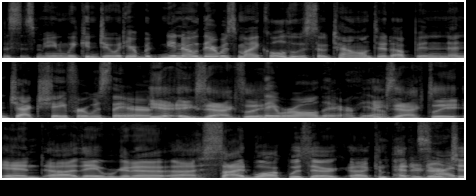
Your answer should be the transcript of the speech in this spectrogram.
This is mean. We can do it here. But you know, there was Michael, who was so talented up in, and Jack Shafer was there. Yeah, exactly. They were all there. Yeah. Exactly, and uh, they were going to uh, sidewalk with their uh, competitor to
